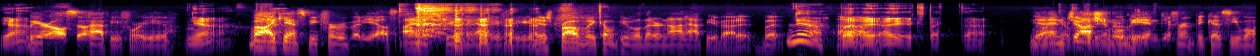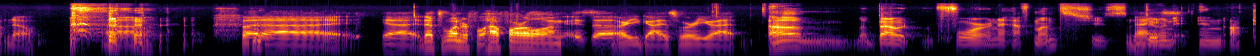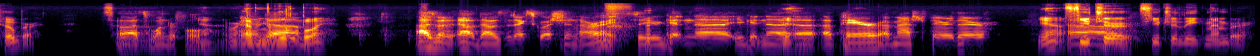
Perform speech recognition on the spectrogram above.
Yeah. we are all so happy for you. Yeah. Well, I can't speak for everybody else. I'm extremely happy for you. There's probably a couple people that are not happy about it, but Yeah, but Um, I, I expect that. yeah, and Josh will be league. indifferent because he won't know. Um, But uh, yeah, that's wonderful. How far along is uh, are you guys? Where are you at? Um, about four and a half months. She's Nice. doing it in October. So Oh, that's wonderful. Yeah, we're having And, a little um, boy. I was about to, oh, that was the next question. All right, so you're getting uh, you're getting a, Yeah. a, a pair, a matched pair there. Yeah, future um, future league member.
